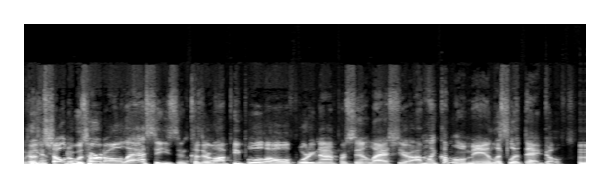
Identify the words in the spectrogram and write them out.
Because Yeah. the shoulder was hurt all last season. Because there are a lot of people, oh, 49% last year. I'm like, come on, man, let's let that go.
